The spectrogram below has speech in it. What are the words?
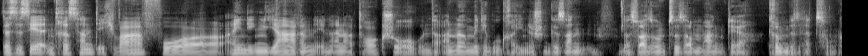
Das ist sehr interessant. Ich war vor einigen Jahren in einer Talkshow, unter anderem mit dem ukrainischen Gesandten. Das war so im Zusammenhang der Krim-Besetzung.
